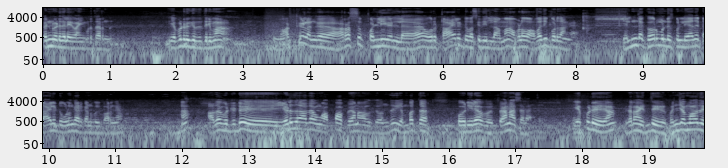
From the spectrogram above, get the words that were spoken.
பெண் விடுதலை வாங்கி கொடுத்தாருன்னு. எப்படி இருக்குது தெரியுமா? மக்கள் அங்கே அரசு பள்ளிகளில் ஒரு டாய்லெட் வசதி இல்லாமல் அவ்வளோ அவதிப்படுதாங்க. எந்த கவர்மெண்ட் ஸ்கூல்லையாவது டாய்லெட் ஒழுங்காக இருக்கான்னு போய் பாருங்கள் ஆ அதை விட்டுட்டு எழுதாத அவங்க அப்பா பேனாவுக்கு வந்து எண்பத்தாறு கோடியில் பேனா சிலை. எப்படி இதெல்லாம் இது கொஞ்சமாவது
